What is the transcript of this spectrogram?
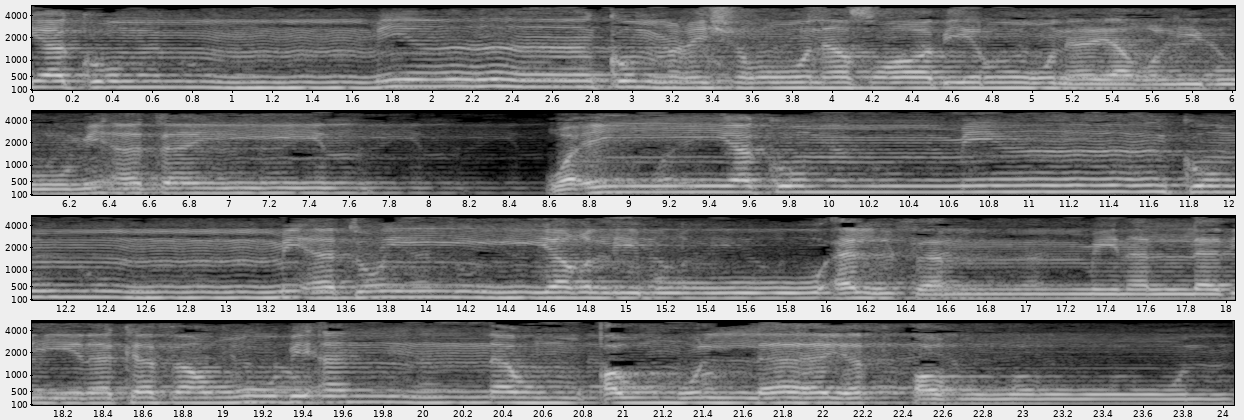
يكن منكم عشرون صابرون يغلبوا مئتين. وإن يكن منكم مئة يغلبوا ألفا من الذين كفروا بأنهم قوم لا يفقهون.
